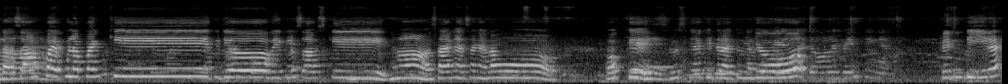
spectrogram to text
Tak Ha. sampai pun 8K. Tu dia. Bagi close up sikit. Ha, sangat-sangat lawa. Okey, Okey. seterusnya kita nak tunjuk kendi dah.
